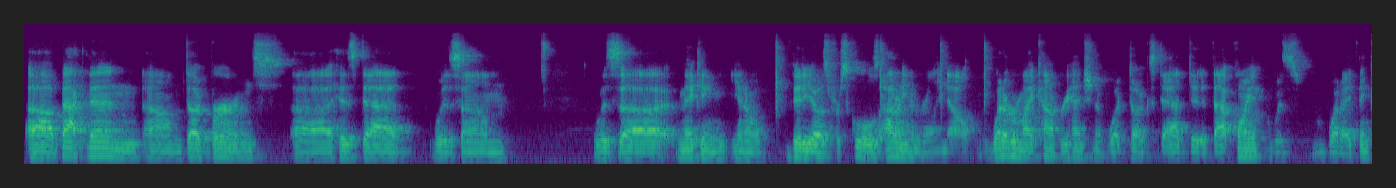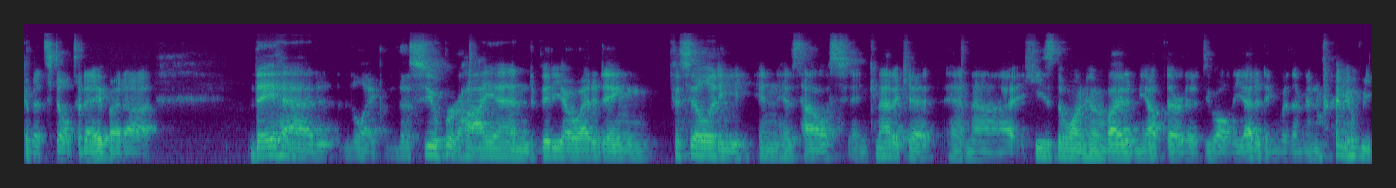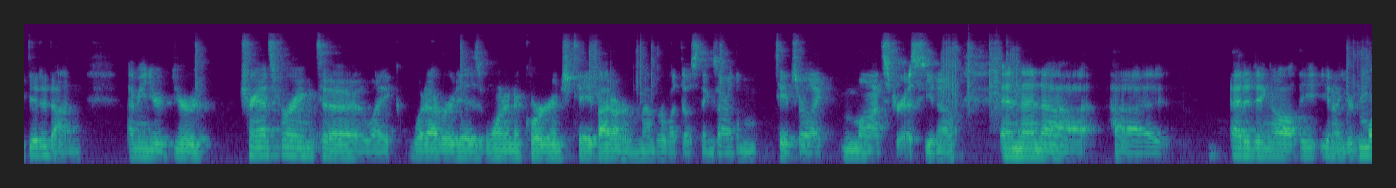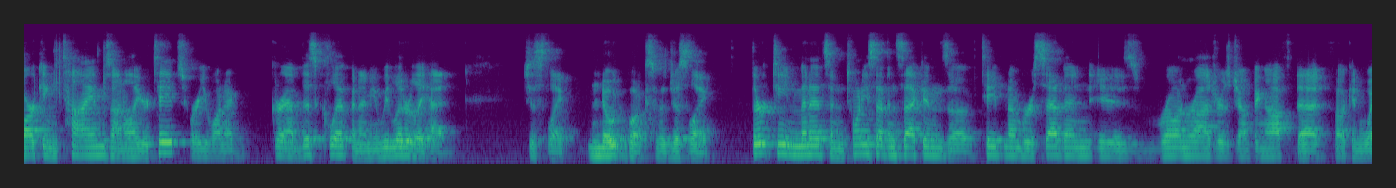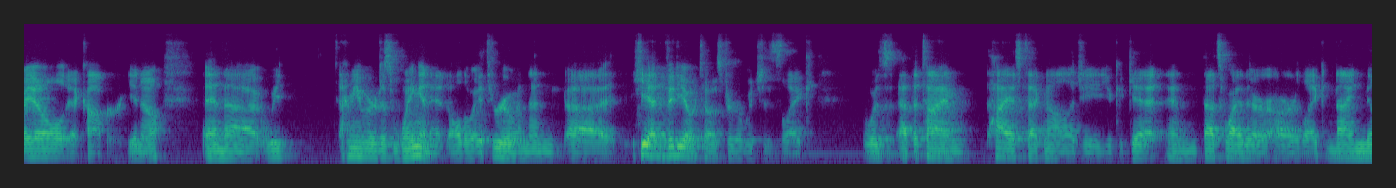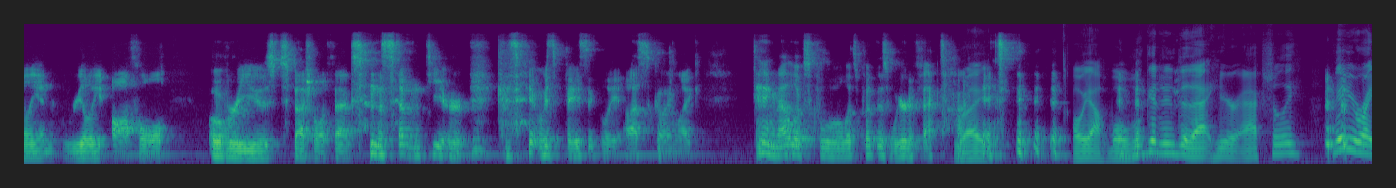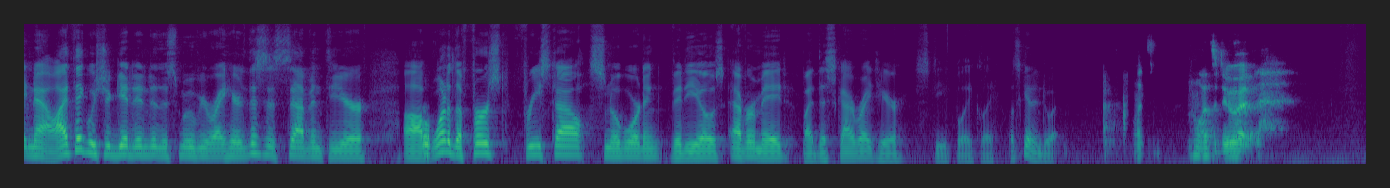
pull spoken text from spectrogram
uh, back then, um, Doug Burns, uh, his dad was um, was uh, making you know videos for schools. I don't even really know. Whatever my comprehension of what Doug's dad did at that point was what I think of it still today. But uh, they had like the super high end video editing facility in his house in Connecticut, and uh, he's the one who invited me up there to do all the editing with him. And I mean, we did it on. I mean, you're you're transferring to like whatever it is, one and a quarter inch tape. I don't remember what those things are. The tapes are like monstrous, you know. And then uh, uh, editing all, you know, you're marking times on all your tapes where you want to grab this clip. And I mean, we literally had just like notebooks with just like 13 minutes and 27 seconds of tape number seven is Roan Rogers jumping off that fucking whale at Copper, you know? And uh, we I mean, we were just winging it all the way through. And then uh, he had Video Toaster, which is like was at the time highest technology you could get, and that's why there are like nine million really awful, overused special effects in the seventh year because it was basically us going like. Dang, that looks cool. Let's put this weird effect on Right. it. Oh yeah. Well, we'll get into that here actually. Maybe right now. I think we should get into this movie right here. This is seventh year. Uh, one of the first freestyle snowboarding videos ever made by this guy right here, Steve Blakely. Let's get into it. let's let's do it.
